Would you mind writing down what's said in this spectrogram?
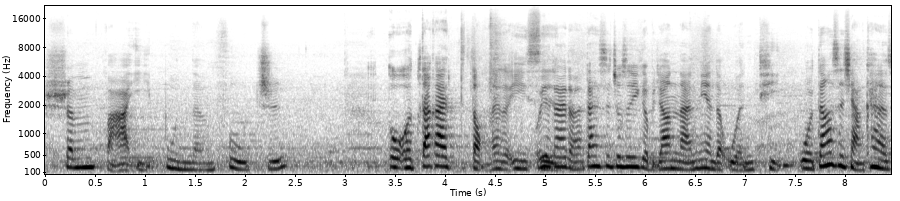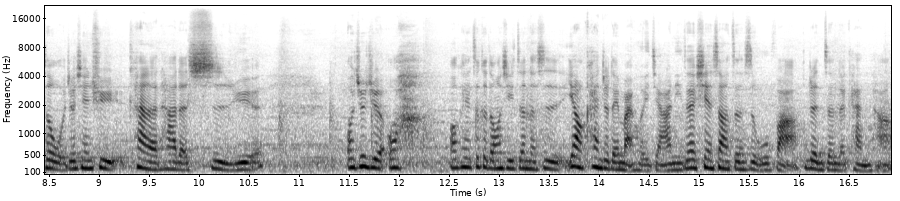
身乏已不能复之。我我大概懂那个意思，我也大概懂，但是就是一个比较难念的文体。我当时想看的时候，我就先去看了他的四月，我就觉得哇，OK，这个东西真的是要看就得买回家，你在线上真是无法认真的看它。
